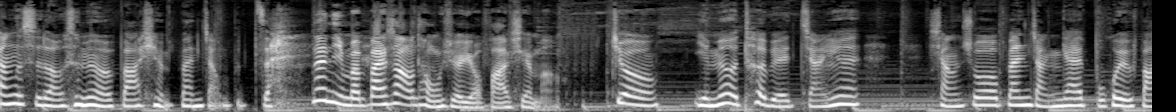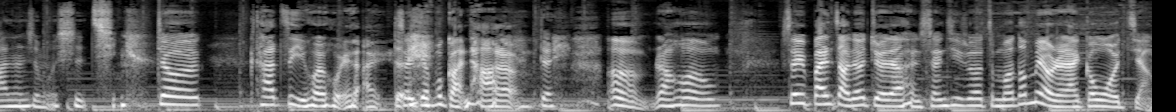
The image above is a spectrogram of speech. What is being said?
当时老师没有发现班长不在，那你们班上的同学有发现吗？就也没有特别讲，因为想说班长应该不会发生什么事情。就他自己会回来，所以就不管他了。对，嗯，然后所以班长就觉得很生气，说怎么都没有人来跟我讲，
